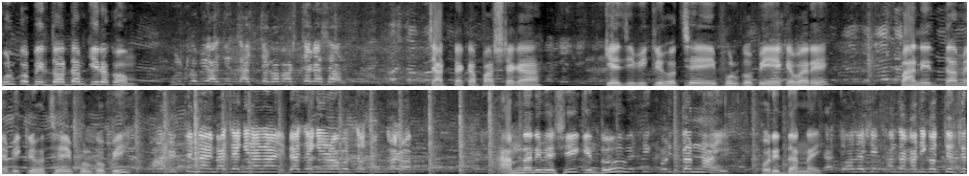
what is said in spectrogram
ফুলকপির দরদাম কীরকম? ফুলকপি আজকে চার টাকা পাঁচ টাকা স্যার। চার টাকা পাঁচ টাকা কেজি বিক্রি হচ্ছে এই ফুলকপি একেবারে পানির দামে বিক্রি হচ্ছে এই ফুলকপি। পানির তো নাই বেচা কিনা নাই বেচা কিনার অবস্থা খুব খারাপ। আমদানি বেশি কিন্তু খরিদ্দার নাই। খরিদ্দার নাই। বেশি কান্দাকাটি করতেছে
